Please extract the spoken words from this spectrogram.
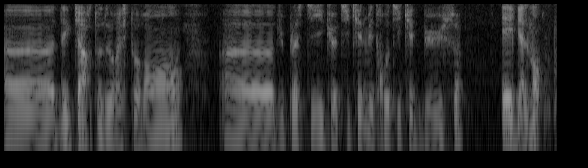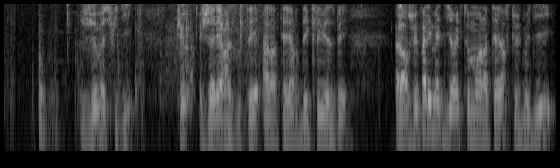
euh, des cartes de restaurant, du plastique, tickets de métro, tickets de bus. Et également, je me suis dit que j'allais rajouter à l'intérieur des clés USB. Alors, je vais pas les mettre directement à l'intérieur, parce que je me dis,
